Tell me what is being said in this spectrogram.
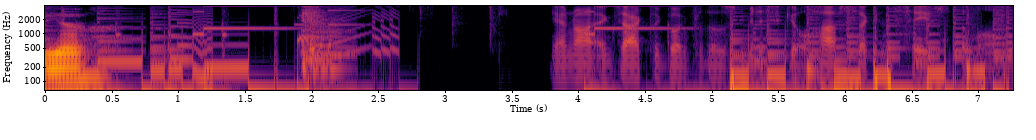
Yeah, I'm not exactly going for those minuscule half second saves at the moment.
